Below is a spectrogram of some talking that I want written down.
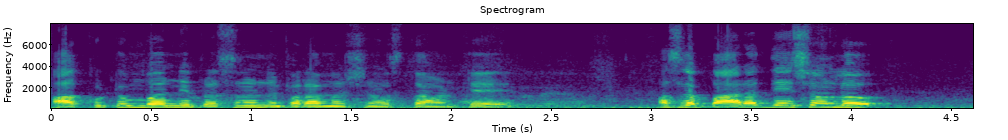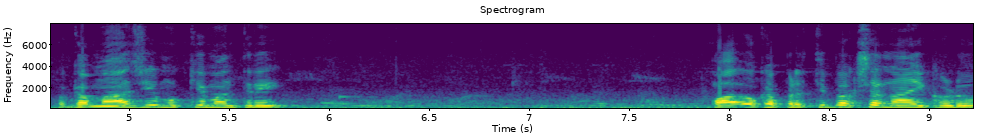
ఆ కుటుంబాన్ని ప్రసన్నని పరామర్శన వస్తామంటే అసలు భారతదేశంలో ఒక మాజీ ముఖ్యమంత్రి ప- ఒక ప్రతిపక్ష నాయకుడు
